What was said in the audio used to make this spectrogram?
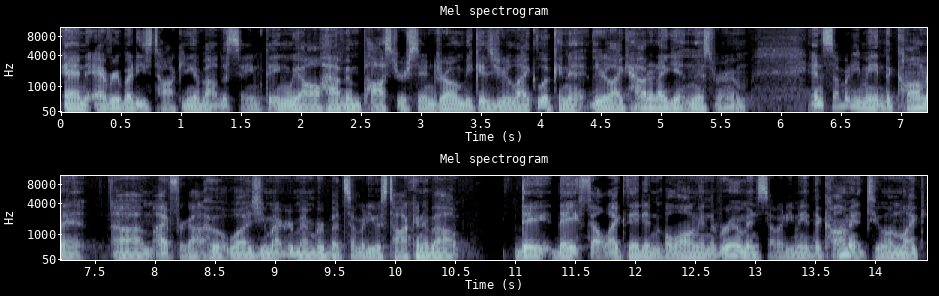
and everybody's talking about the same thing, we all have imposter syndrome because you're like looking at, you're like, how did I get in this room? And somebody made the comment, um, I forgot who it was, you might remember, but somebody was talking about they they felt like they didn't belong in the room, and somebody made the comment to him like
